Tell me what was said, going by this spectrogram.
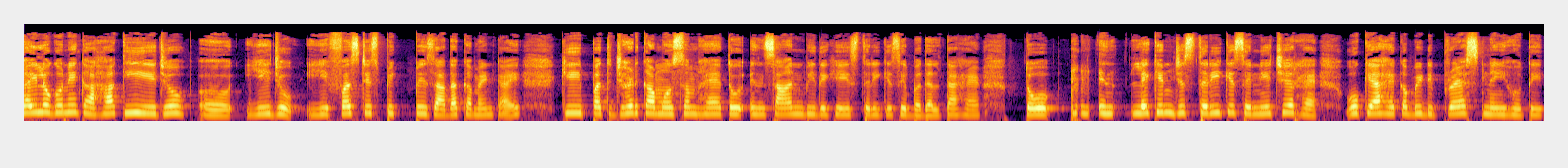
कई लोगों ने कहा कि ये जो ये जो ये फ़र्स्ट इस पिक पे ज़्यादा कमेंट आए कि पतझड़ का मौसम है तो इंसान भी देखिए इस तरीके से बदलता है। तो इन, लेकिन जिस तरीके से नेचर है वो क्या है? कभी डिप्रेस्ड नहीं होती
